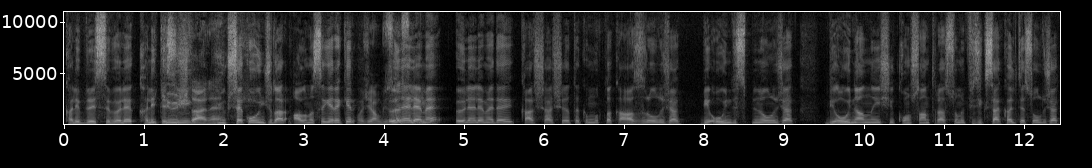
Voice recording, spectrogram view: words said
Kalibresi böyle kalitesi tane. yüksek oyuncular alması gerekir. Hocam güzel ön eleme, söyledi. ön elemede karşı karşıya takım mutlaka hazır olacak. Bir oyun disiplini olacak. Bir oyun anlayışı, konsantrasyonu, fiziksel kalitesi olacak.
